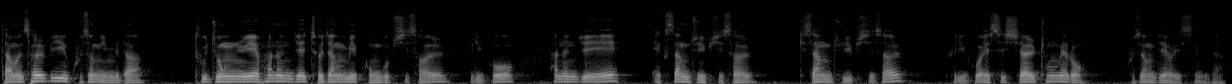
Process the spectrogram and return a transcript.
다음은 설비 구성입니다. 두 종류의 환원제 저장 및 공급 시설, 그리고 환원제의 액상 주입 시설, 기상 주입 시설, 그리고 SCR 촉매로 구성되어 있습니다.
